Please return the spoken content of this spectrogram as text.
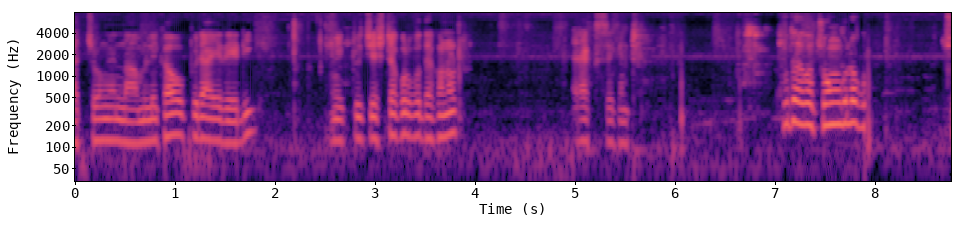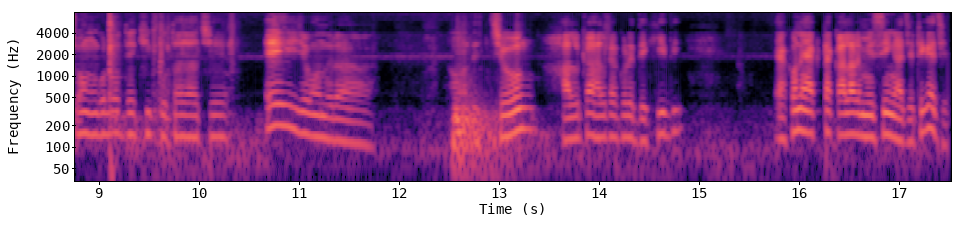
আর চোঙের নাম লেখাও প্রায় রেডি আমি একটু চেষ্টা করব দেখানোর। এক সেকেন্ড কোথায় চোঙগুলো? চোঙগুলো দেখি কোথায় আছে। এই যে বন্ধুরা, আমাদের চোং হালকা হালকা করে দেখিয়ে দিই। এখনও একটা কালার মিসিং আছে, ঠিক আছে?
